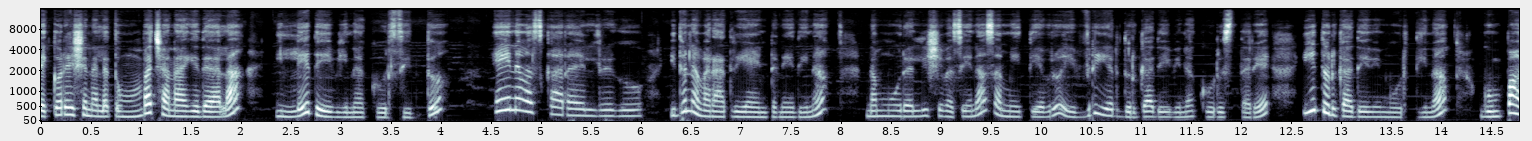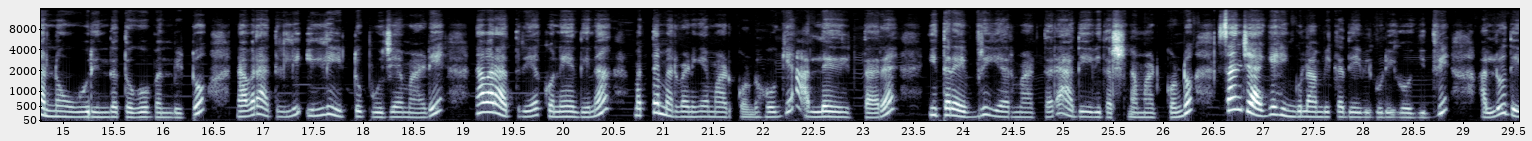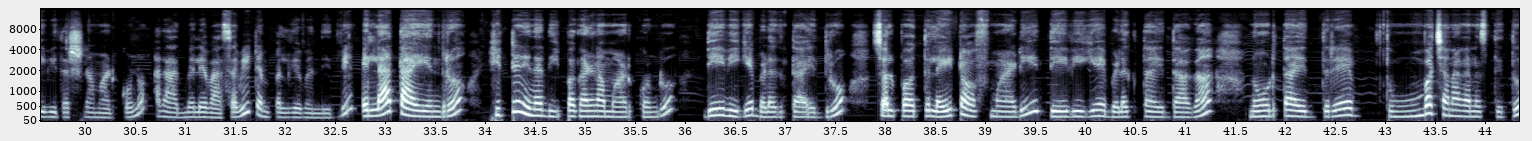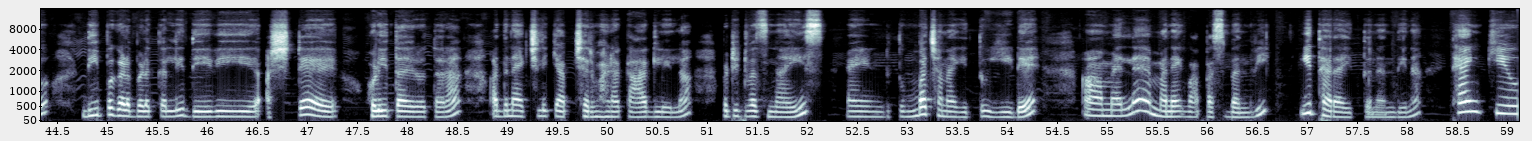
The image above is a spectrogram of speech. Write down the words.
Decoration ಎಲ್ಲ ತುಂಬ ಚೆನ್ನಾಗಿದೆ ಅಲ್ಲ? ಇಲ್ಲೇ ದೇವಿನ ಕೂರಿಸಿದ್ದು. ಹೇ ನಮಸ್ಕಾರ ಎಲ್ರಿಗೂ. ಇದು ನವರಾತ್ರಿಯ ಎಂಟನೇ ದಿನ. ನಮ್ಮೂರಲ್ಲಿ ಶಿವಸೇನಾ ಸಮಿತಿಯವರು ಎವ್ರಿ ಇಯರ್ ದುರ್ಗಾದೇವಿನ ಕೂರಿಸ್ತಾರೆ. ಈ ದುರ್ಗಾದೇವಿ ಮೂರ್ತಿನ ಗುಂಪ ಅನ್ನೋ ಊರಿಂದ ತಗೊಬಂದ್ಬಿಟ್ಟು ನವರಾತ್ರಿಲಿ ಇಲ್ಲಿ ಇಟ್ಟು ಪೂಜೆ ಮಾಡಿ ನವರಾತ್ರಿಯ ಕೊನೆಯ ದಿನ ಮತ್ತೆ ಮೆರವಣಿಗೆ ಮಾಡ್ಕೊಂಡು ಹೋಗಿ ಅಲ್ಲೇ ಇಡ್ತಾರೆ. ಈ ಥರ ಎವ್ರಿ ಇಯರ್ ಮಾಡ್ತಾರೆ. ಆ ದೇವಿ ದರ್ಶನ ಮಾಡಿಕೊಂಡು ಸಂಜೆ ಆಗಿ ಹಿಂಗುಲಾಂಬಿಕಾ ದೇವಿ ಗುಡಿಗೆ ಹೋಗಿದ್ವಿ. ಅಲ್ಲೂ ದೇವಿ ದರ್ಶನ ಮಾಡಿಕೊಂಡು ಅದಾದಮೇಲೆ ವಾಸವಿ ಟೆಂಪಲ್ಗೆ ಬಂದಿದ್ವಿ. ಎಲ್ಲ ತಾಯಿಯಂದರು ಹಿಟ್ಟಿನಿಂದ ದೀಪಗಳನ್ನ ಮಾಡಿಕೊಂಡು ದೇವಿಗೆ ಬೆಳಗ್ತಾ ಇದ್ರು. ಸ್ವಲ್ಪ ಹೊತ್ತು ಲೈಟ್ ಆಫ್ ಮಾಡಿ ದೇವಿಗೆ ಬೆಳಗ್ತಾ ಇದ್ದಾಗ ನೋಡ್ತಾ ಇದ್ರೆ ತುಂಬ ಚೆನ್ನಾಗಿ ಅನಿಸ್ತಿತ್ತು. ದೀಪಗಳ ಬೆಳಕಲ್ಲಿ ದೇವಿ ಅಷ್ಟೇ ಹೊಳಿತಾ ಇರೋ ಥರ ಅದನ್ನ ಆ್ಯಕ್ಚುಲಿ ಕ್ಯಾಪ್ಚರ್ ಮಾಡೋಕ್ಕಾಗಲಿಲ್ಲ but it was nice and ತುಂಬ ಚೆನ್ನಾಗಿತ್ತು ಈ ಡೇ ಆಮೇಲೆ ಮನೆಗೆ ವಾಪಸ್ ಬಂದ್ವಿ. ಈ ಥರ ಇತ್ತು ನಂದಿನ. ದಿನ ಥ್ಯಾಂಕ್ ಯು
